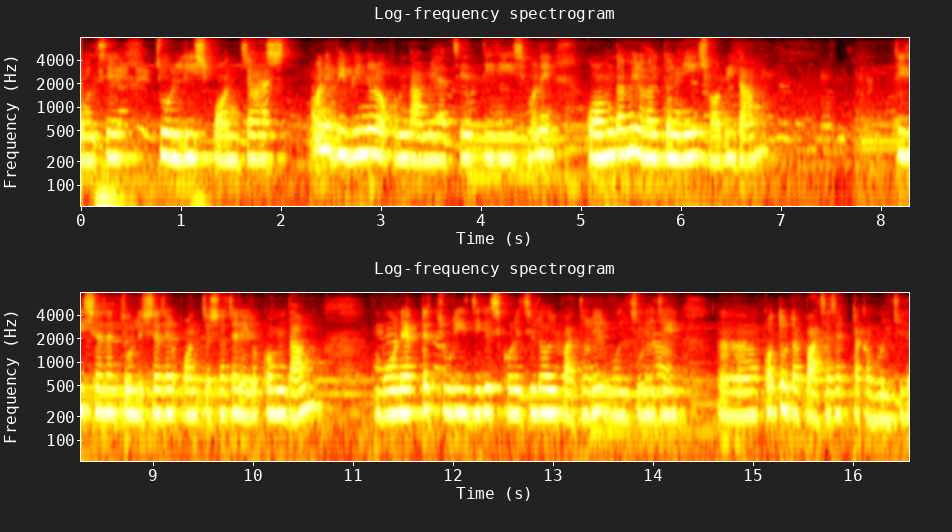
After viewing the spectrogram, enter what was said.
বলছে চল্লিশ, পঞ্চাশ মানে বিভিন্ন রকম দামের আছে, তিরিশ মানে কম দামের হয়তো নেই, সবই দাম। তিরিশ হাজার, চল্লিশ হাজার, পঞ্চাশ হাজার এরকম দাম। বোন একটা চুড়ি জিজ্ঞেস করেছিল ওই পাথরের, বলছিল যে কতটা? পাঁচ হাজার টাকা বলছিল।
